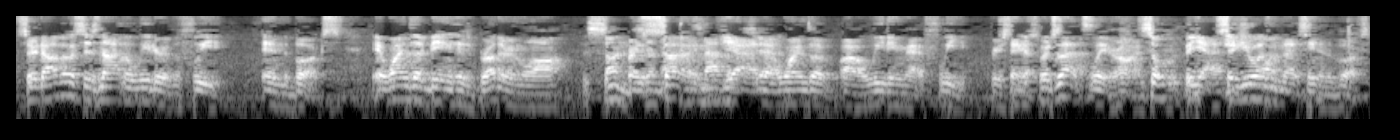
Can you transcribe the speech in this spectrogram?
Sir Davos is not the leader of the fleet in the books. It winds up being his brother-in-law His son, or his son. Matthos- Matthos, yeah, that winds up uh, leading that fleet for Stannis, Yeah. which that's later on. So, but yeah, so he wasn't one- that scene in the books.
